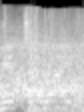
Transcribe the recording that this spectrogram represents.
hit a right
